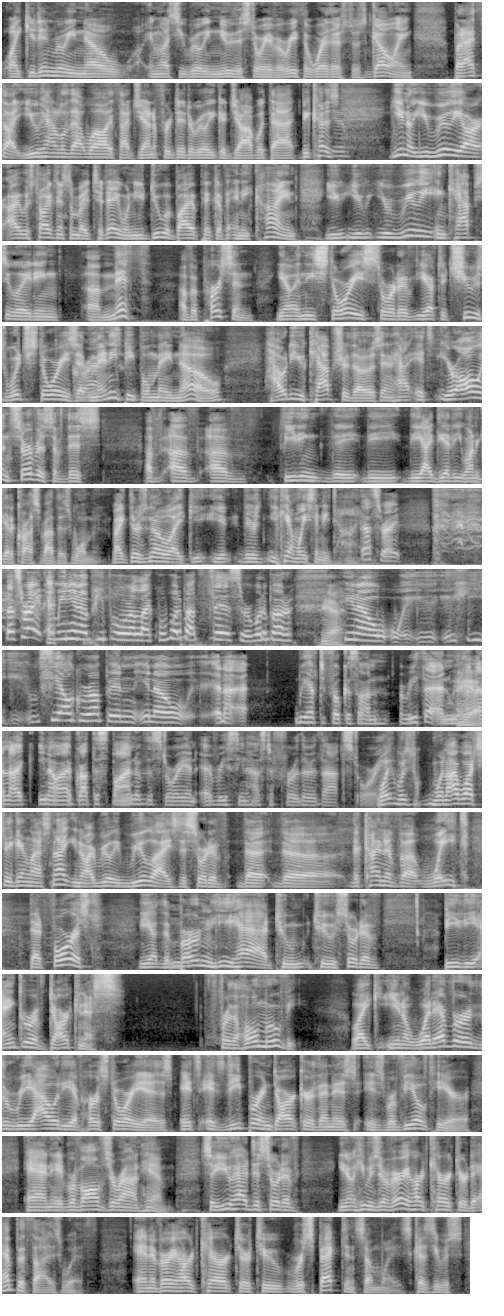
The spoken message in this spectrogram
like you didn't really know unless you really knew the story of Aretha where this was going. But I thought you handled that well. I thought Jennifer did a really good job with that because. you. You know, you really are. I was talking to somebody today. When you do a biopic of any kind, you you you're really encapsulating a myth of a person. You know, and these stories sort of you have to choose which stories that many people may know. How do you capture those? And how it's you're all in service of this of of of feeding the the the idea that you want to get across about this woman. Like there's no like you, you, there's you can't waste any time. That's right. That's right. I mean, you know, people were like, "Well, what about this?" or "What about?" Yeah. You know, he, CL grew up in, you know, and I. We have to focus on Aretha, and we Yeah. and I, you know, I've got the spine of the story, and every scene has to further that story. Well, it was when I watched it again last night. You know, I really realized the sort of the the the kind of uh, weight that Forest, you know, the burden he had to to sort of be the anchor of darkness for the whole movie. Like you know, whatever the reality of her story is, it's it's deeper and darker than is is revealed here, and it revolves around him. So you had to sort of, you know, he was a very hard character to empathize with, and a very hard character to respect in some ways because he was,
